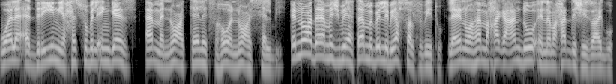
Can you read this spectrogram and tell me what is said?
ولا قادرين يحسوا بالإنجاز. أما النوع الثالث فهو النوع السلبي. النوع ده مش بيهتم باللي بيحصل في بيته لأنه أهم حاجة عنده إن محدش يزعجه.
